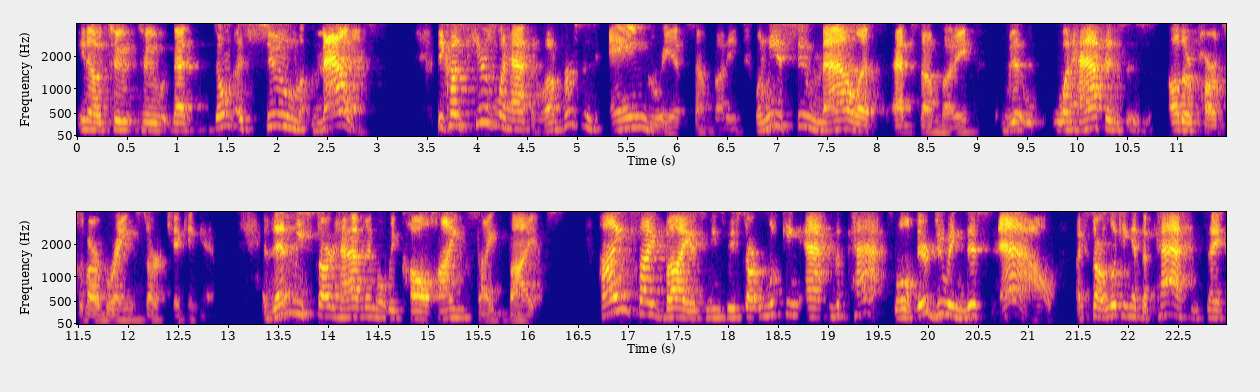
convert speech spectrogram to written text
you know, to, to that don't assume malice because here's what happened. When a person's angry at somebody, when we assume malice at somebody, the, what happens is other parts of our brain start kicking in. And then we start having what we call hindsight bias. Hindsight bias means we start looking at the past. Well, if they're doing this now, I start looking at the past and say,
